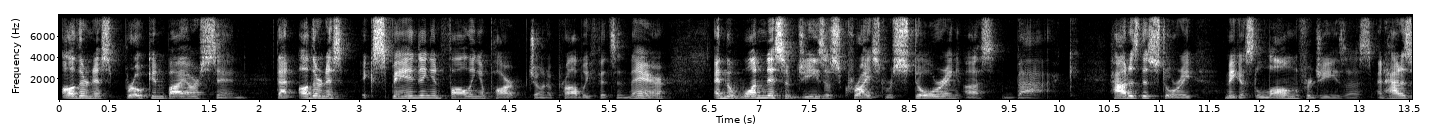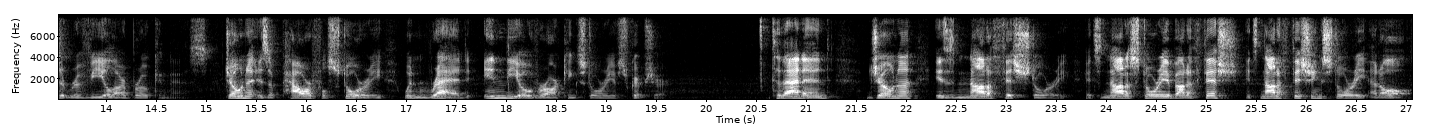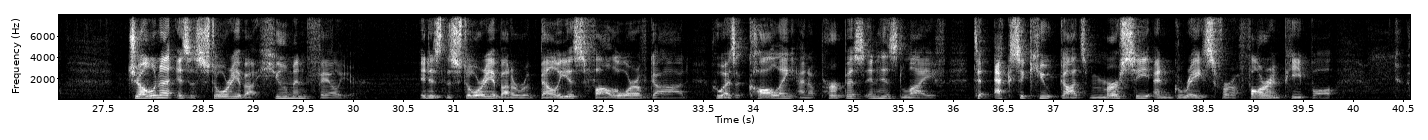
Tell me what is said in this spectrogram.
otherness broken by our sin, that otherness expanding and falling apart? Jonah probably fits in there, and the oneness of Jesus Christ restoring us back. How does this story make us long for Jesus, and how does it reveal our brokenness? Jonah is a powerful story when read in the overarching story of Scripture. To that end, Jonah is not a fish story. It's not a story about a fish, it's not a fishing story at all. Jonah is a story about human failure. It is the story about a rebellious follower of God who has a calling and a purpose in his life to execute God's mercy and grace for a foreign people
